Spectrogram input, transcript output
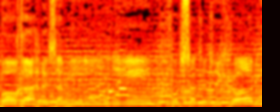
با قهر زمین فرصت تکراری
